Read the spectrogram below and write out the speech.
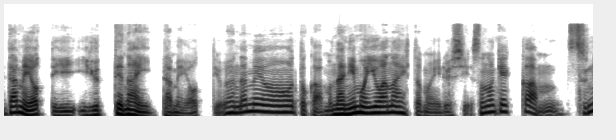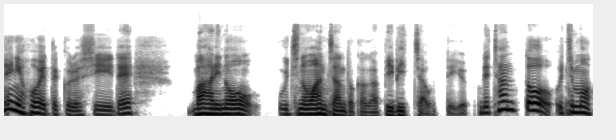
ダメよって言ってないダメよっていう、ダメよーとか、もう何も言わない人もいるし、その結果、常に吠えてくるし、で、周りのうちのワンちゃんとかがビビっちゃうっていう。で、ちゃんとうちも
